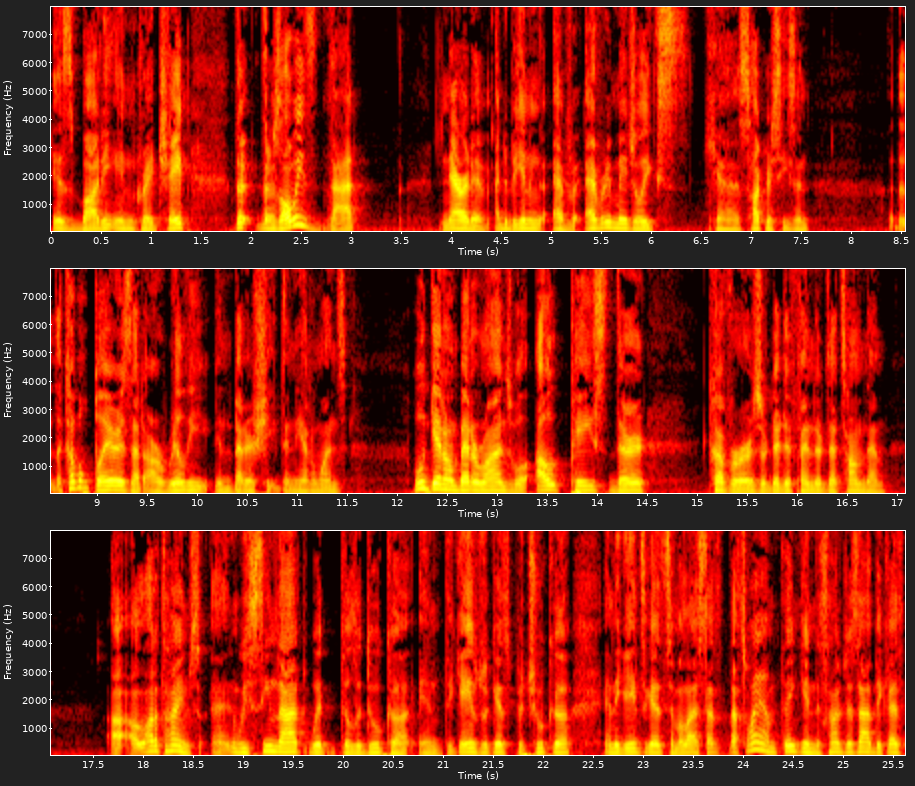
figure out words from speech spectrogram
his body in great shape. There, there's always that narrative at the beginning of every Major League Soccer season. The, the couple players that are really in better shape than the other ones will get on better runs, will outpace their coverers or their defender that's on them a lot of times. And we've seen that with the Leduca in the games against Pachuca and the games against MLS. That's, that's why I'm thinking it's not just that, because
